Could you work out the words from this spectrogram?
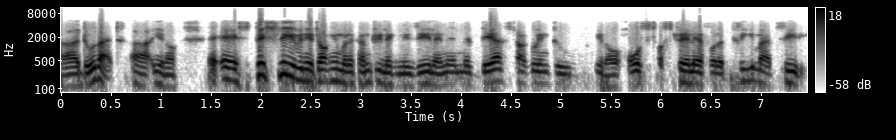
uh, do that. Uh, you know, especially when you're talking about a country like New Zealand, and if they are struggling to, you know, host Australia for a three-match series,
